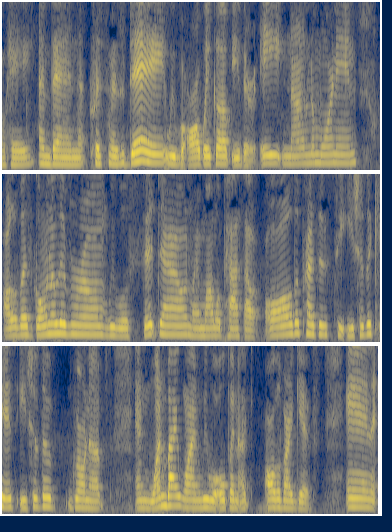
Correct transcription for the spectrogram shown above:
okay? And then christmas day we will all wake up either 8 9 in the morning all of us go in the living room we will sit down my mom will pass out all the presents to each of the kids each of the grown-ups and one by one we will open all of our gifts. And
